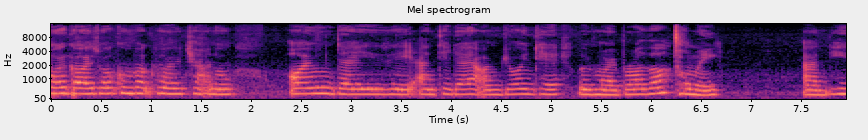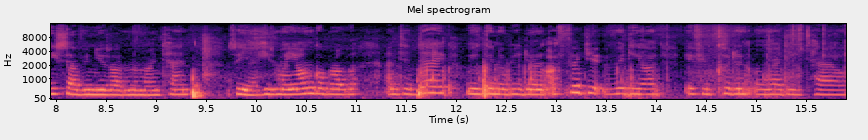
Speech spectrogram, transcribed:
Hi guys, welcome back to my channel. I'm Daisy and today I'm joined here with my brother Tommy. and he's seven years old and I'm ten. So yeah, he's my younger brother and today we're going to be doing a fidget video if you couldn't already tell.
